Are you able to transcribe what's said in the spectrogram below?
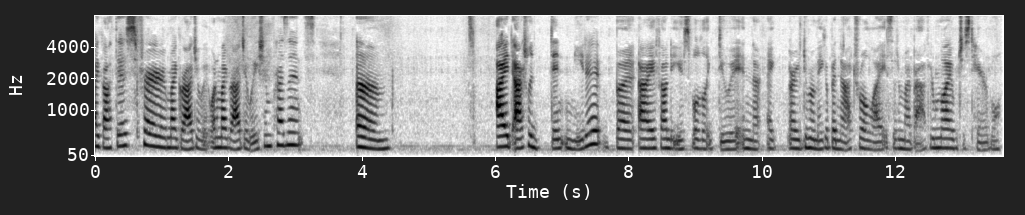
I got this for my graduate one of my graduation presents. Um, I actually didn't need it, but I found it useful to like do it in that, like, or do my makeup in natural light instead of my bathroom light, which is terrible.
